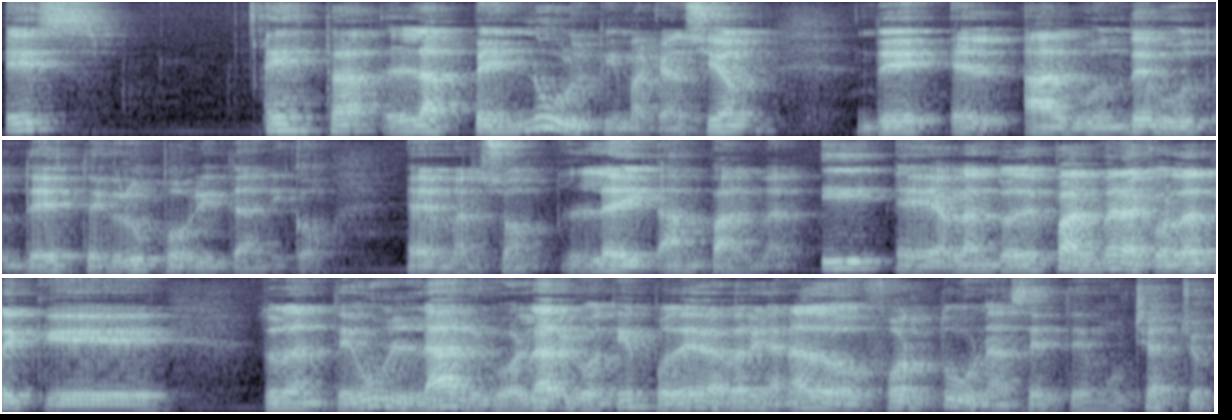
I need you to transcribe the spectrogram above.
Es esta la penúltima canción del álbum debut de este grupo británico, Emerson Lake and Palmer. Y eh, hablando de Palmer, acordate que durante un largo, largo tiempo debe haber ganado fortunas este muchacho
